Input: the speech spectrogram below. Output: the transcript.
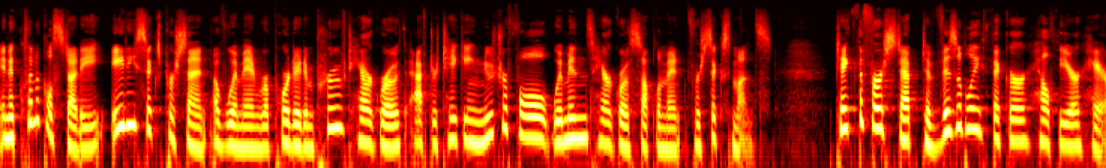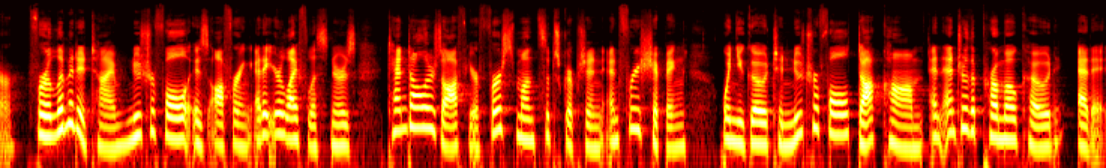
In a clinical study, 86% of women reported improved hair growth after taking Nutrafol Women's Hair Growth Supplement for six months. Take the first step to visibly thicker, healthier hair. For a limited time, Nutrafol is offering Edit Your Life listeners $10 off your first month subscription and free shipping when you go to Nutrafol.com and enter the promo code EDIT.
